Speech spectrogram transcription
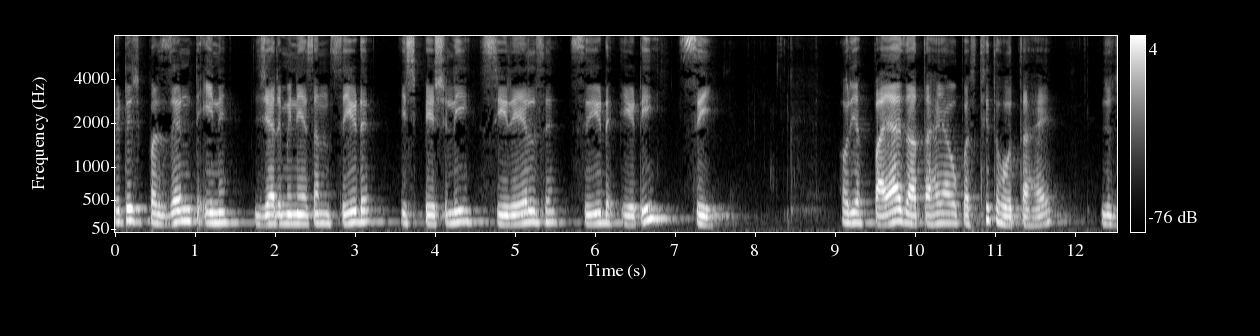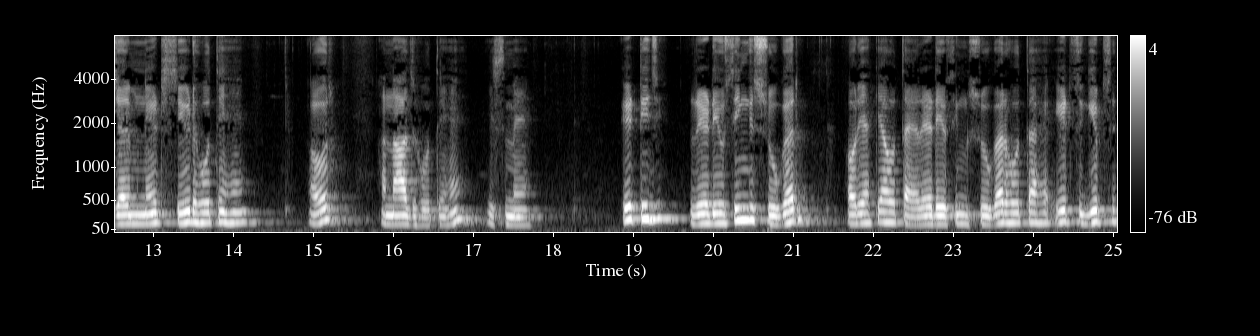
It is present in germination seed. Specially cereals, seed etc. और यह पाया जाता है या उपस्थित होता है, जो जर्मिनेट सीड होते हैं और अनाज होते हैं इसमें। इट इज़ रेड्यूसिंग शुगर और यह क्या होता है? रेड्यूसिंग शुगर होता है। It's gift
